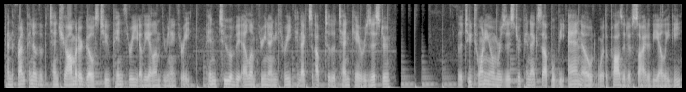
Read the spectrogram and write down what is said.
And the front pin of the potentiometer goes to pin 3 of the LM393. Pin 2 of the LM393 connects up to the 10k resistor. The 220 ohm resistor connects up with the anode or the positive side of the LED.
